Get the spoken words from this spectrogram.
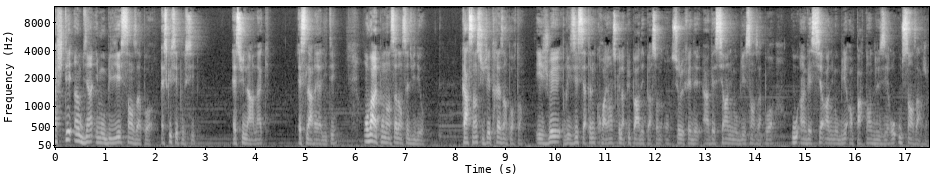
Acheter un bien immobilier sans apport, est-ce que c'est possible? Est-ce une arnaque? Est-ce la réalité? On va répondre à ça dans cette vidéo, car c'est un sujet très important. Et je vais briser certaines croyances que la plupart des personnes ont sur le fait d'investir en immobilier sans apport ou investir en immobilier en partant de zéro ou sans argent.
